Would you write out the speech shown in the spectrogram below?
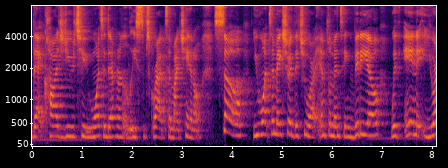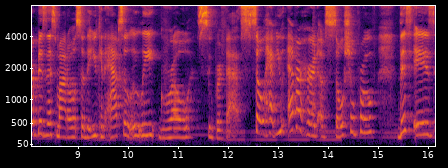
that caused you to want to definitely subscribe to my channel. So you want to make sure that you are implementing video within your business model so that you can absolutely grow super fast. So have you ever heard of social proof? This is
